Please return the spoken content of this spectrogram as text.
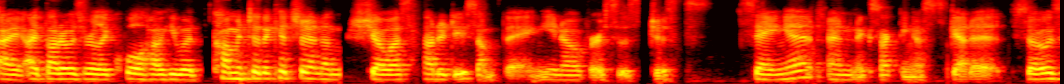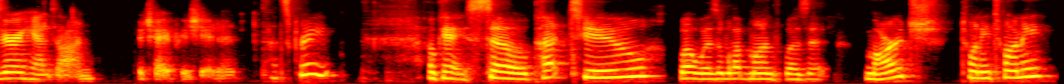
I, I thought it was really cool how he would come into the kitchen and show us how to do something, you know, versus just saying it and expecting us to get it. So it was very hands on, which I appreciated. That's great. Okay, so cut to what was it? What month was it? March 2020.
